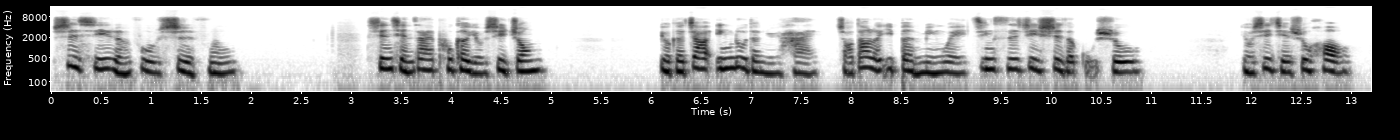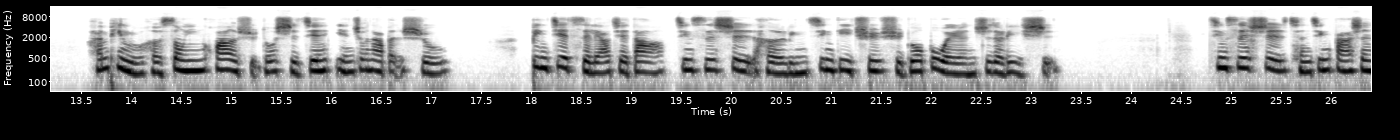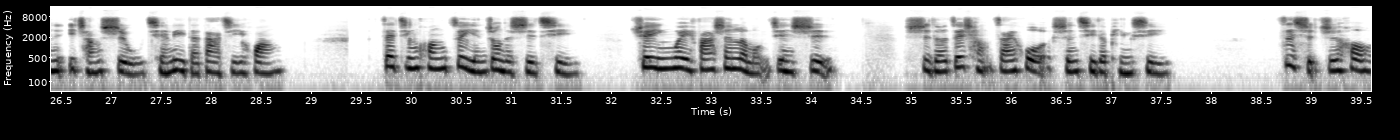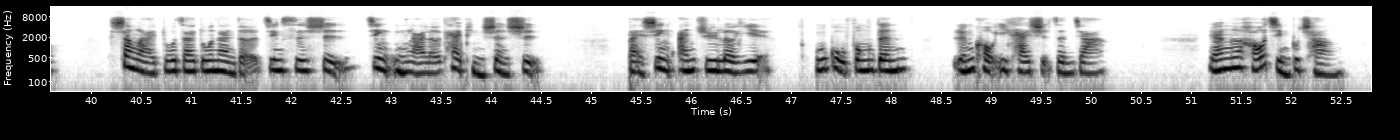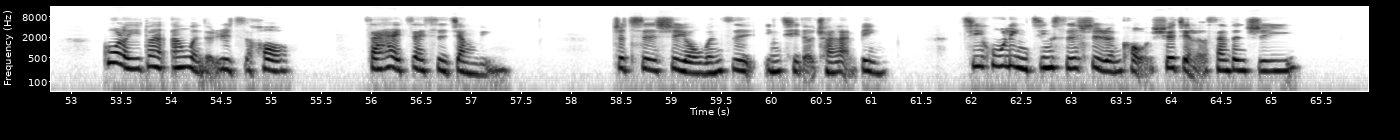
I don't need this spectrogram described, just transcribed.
世西人妇是夫。先前在扑克游戏中，有个叫英露的女孩找到了一本名为《金丝记事》的古书。游戏结束后，韩品如和宋英花了许多时间研究那本书，并借此了解到金丝市和邻近地区许多不为人知的历史。金丝市曾经发生一场史无前例的大饥荒。在惊慌最严重的时期，却因为发生了某件事，使得这场灾祸神奇的平息。自此之后，向来多灾多难的金丝市竟迎来了太平盛世，百姓安居乐业，五谷丰登，人口一开始增加。然而好景不长，过了一段安稳的日子后，灾害再次降临。这次是由蚊子引起的传染病，几乎令金丝市人口削减了三分之一。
